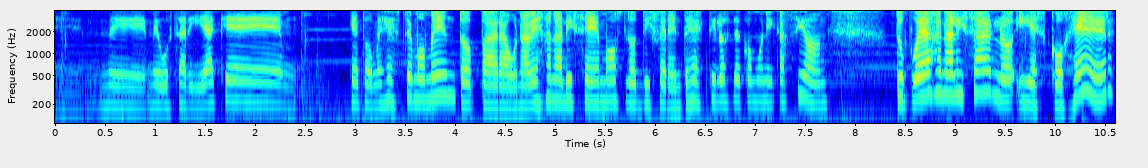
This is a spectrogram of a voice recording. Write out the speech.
Eh, me, gustaría que, que tomes este momento para una vez analicemos los diferentes estilos de comunicación, tú puedas analizarlo y escoger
